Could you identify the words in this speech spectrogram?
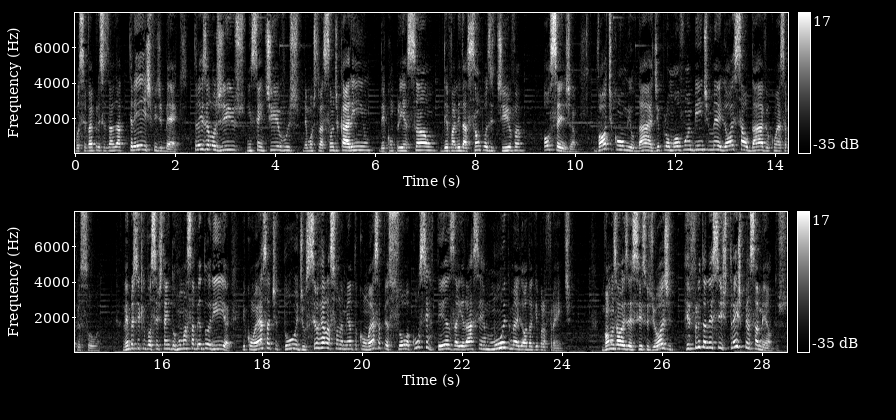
você vai precisar dar três feedbacks: três elogios, incentivos, demonstração de carinho, de compreensão, de validação positiva. Ou seja, volte com humildade e promova um ambiente melhor e saudável com essa pessoa. Lembre-se que você está indo rumo à sabedoria e com essa atitude, o seu relacionamento com essa pessoa com certeza irá ser muito melhor daqui para frente. Vamos ao exercício de hoje? Reflita nesses três pensamentos.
